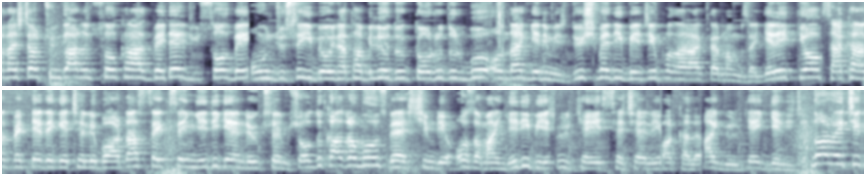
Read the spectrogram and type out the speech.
arkadaşlar. Çünkü artık sol kanat bekte sol bek oyuncusu gibi oynatabiliyorduk. Doğrudur bu. Ondan genimiz düşmedi. BC puanları aktarmamıza gerek yok. Sağ kanat bekleri de geçerli bu arada. 87 gende yükselmiş oldu kadromuz. Ve şimdi o zaman yeni bir ülkeyi seçelim. Bakalım hangi ülke gelecek. Norveç'i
